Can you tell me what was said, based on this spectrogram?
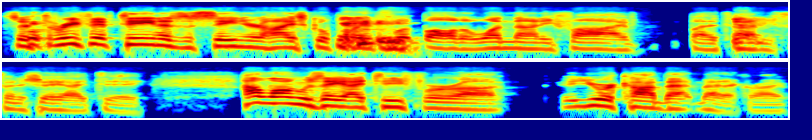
So 315 as a senior in high school playing football to 195 by the time Yeah. you finish AIT. How long was AIT for? Uh, you were a combat medic, right?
